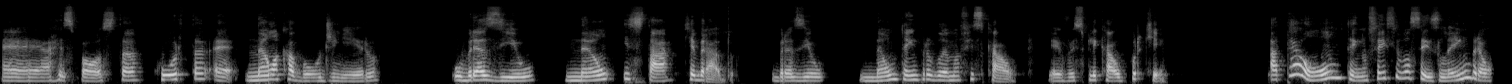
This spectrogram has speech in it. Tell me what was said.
É, a resposta curta é: não acabou o dinheiro. O Brasil não está quebrado. O Brasil não tem problema fiscal. E aí eu vou explicar o porquê. Até ontem, não sei se vocês lembram,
